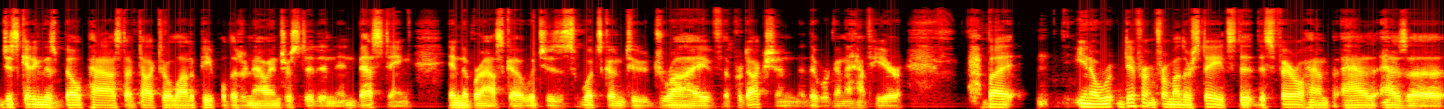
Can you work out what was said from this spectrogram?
Just getting this bill passed, I've talked to a lot of people that are now interested in investing in Nebraska, which is what's going to drive the production that we're going to have here. But you know, different from other states, that this feral hemp has, has a,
